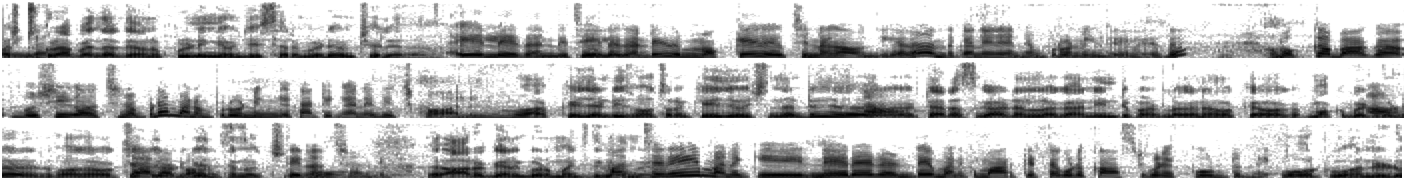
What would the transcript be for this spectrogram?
ఫస్ట్ క్రాప్ ఏమైనా ప్రూనింగ్ ఏమైనా చేశారా మేడం ఏం చేయలేదా? ఏం లేదండి చేయలేదంటే మొక్కే చిన్నగా ఉంది కదా అందుకని నేను ప్రూనింగ్ చేయలేదు. మొక్క బాగా బుషీగా వచ్చినప్పుడే మనం ప్రూనింగ్ కటింగ్ అనేది ఇచ్చుకోవాలి. హాఫ్ కేజీ అంటే ఈ సంవత్సరం కేజీ వచ్చిందంటే టెర్రస్ గార్డెన్లో కానీ ఇంటి పంటలో కానీ ఒక మొక్క పెట్టుకుంటే సంవత్సరం ఒక కేజీ తినొచ్చు. ఆరోగ్యానికి కూడా మంచిది మంచిది. మనకి నేరేడ్ అంటే మనకి మార్కెట్లో కూడా కాస్ట్ కూడా ఎక్కువ ఉంటుంది. ఓ టూ హండ్రెడ్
